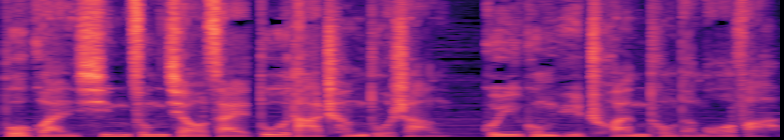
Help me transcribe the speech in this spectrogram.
不管新宗教在多大程度上归功于传统的魔法，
